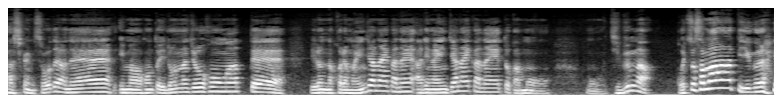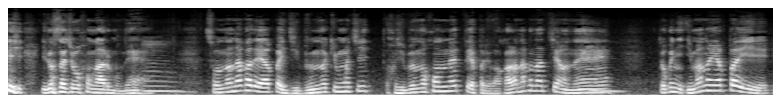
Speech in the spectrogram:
確かにそうだよね。今は本当いろんな情報があっていろんなこれもいいんじゃないかねあれがいいんじゃないかねとかもうもう自分がごちそうさまっていうぐらい いろんな情報があるもんね、うん。そんな中でやっぱり自分の気持ち自分の本音ってやっぱりわからなくなっちゃうね、特に今のやっぱり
